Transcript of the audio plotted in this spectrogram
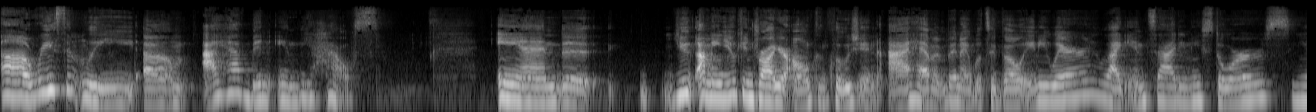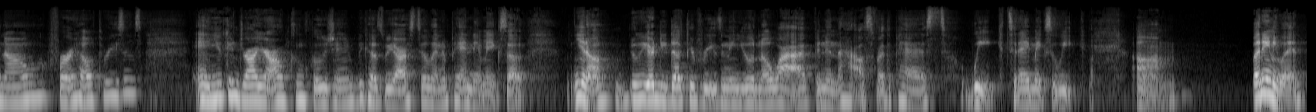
uh recently um I have been in the house and uh, you I mean you can draw your own conclusion. I haven't been able to go anywhere like inside any stores, you know, for health reasons. And you can draw your own conclusion because we are still in a pandemic. So, you know, do your deductive reasoning. You'll know why I've been in the house for the past week. Today makes a week. Um but anyway,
